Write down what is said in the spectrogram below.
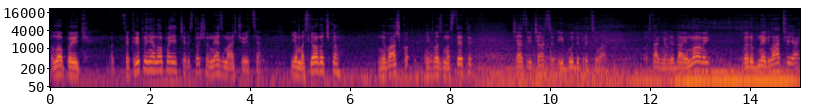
лопають, от це кріплення лопає через те, що не змащується. Є масльоночка, неважко його змастити час від часу і буде працювати. Ось так виглядає новий виробник Латвія,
